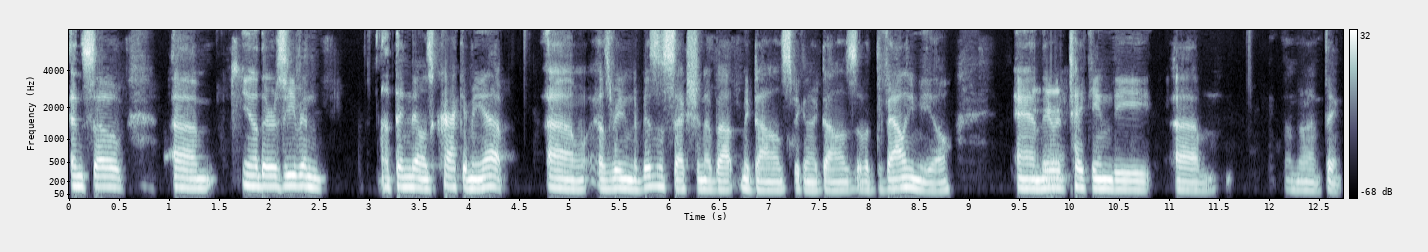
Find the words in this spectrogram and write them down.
And so, um, you know, there's even a thing that was cracking me up. Um, I was reading the business section about McDonald's, speaking of McDonald's, about the Value Meal, and they were mm-hmm. taking the um, I don't think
